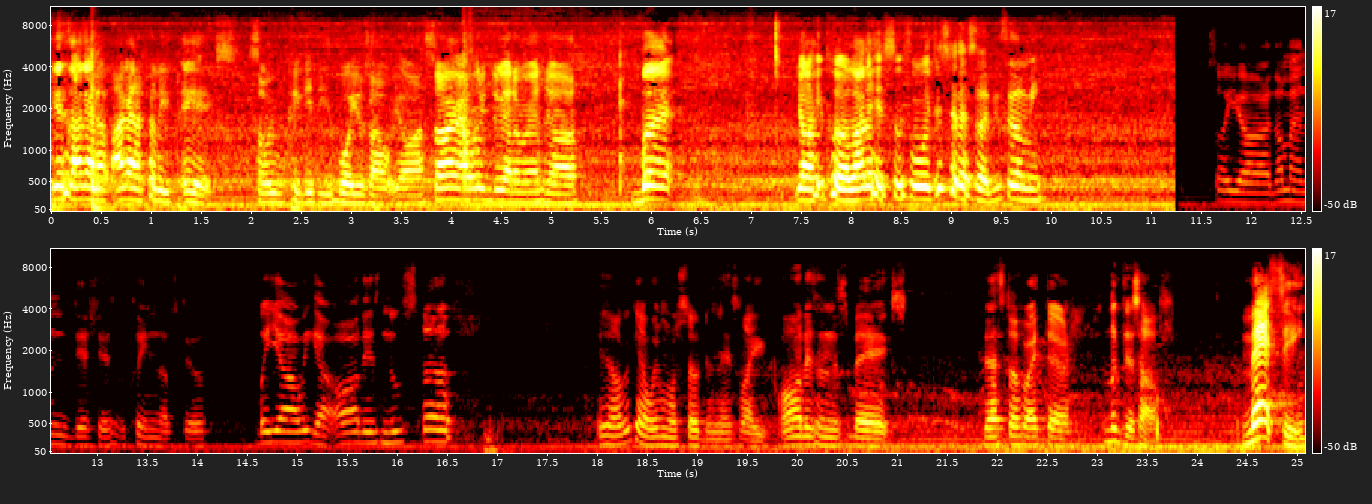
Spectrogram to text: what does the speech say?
Yes, I gotta I gotta peel these eggs so we can get these boils out, y'all. Sorry, I really do gotta rush y'all, but y'all, he put a lot of his seafood. Just hit us up, you feel me? So y'all, don't mind the dishes, we cleaning up still. Y'all, we got all this new stuff. Y'all, we got way more stuff than this. Like all this in this bags. That stuff right there. Look this house messy.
